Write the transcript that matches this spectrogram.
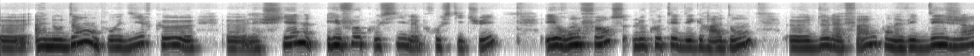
heu, anodin. On pourrait dire que, la chienne évoque aussi la prostituée et renforce le côté dégradant, de la femme qu'on avait déjà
